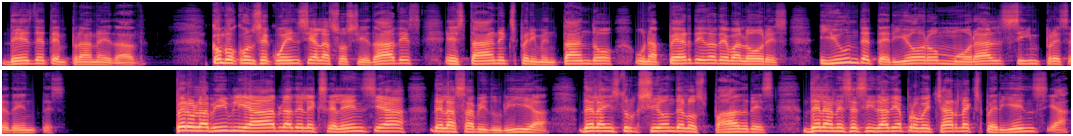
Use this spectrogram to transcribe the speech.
desde temprana edad. Como consecuencia, las sociedades están experimentando una pérdida de valores y un deterioro moral sin precedentes. Pero la Biblia habla de la excelencia de la sabiduría, de la instrucción de los padres, de la necesidad de aprovechar la experiencia,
